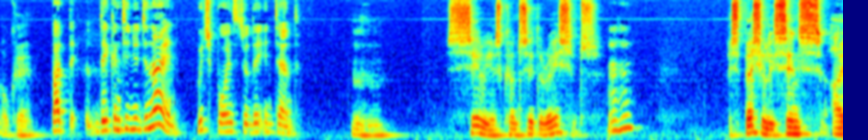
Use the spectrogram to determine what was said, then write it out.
Okay. But they continue denying, which points to the intent. Mm-hmm. Serious considerations. Mm-hmm. Especially since I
